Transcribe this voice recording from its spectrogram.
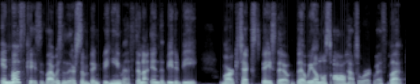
In most cases, I was there's some big behemoths in, in the B2B Martech space that, that we almost all have to work with. But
